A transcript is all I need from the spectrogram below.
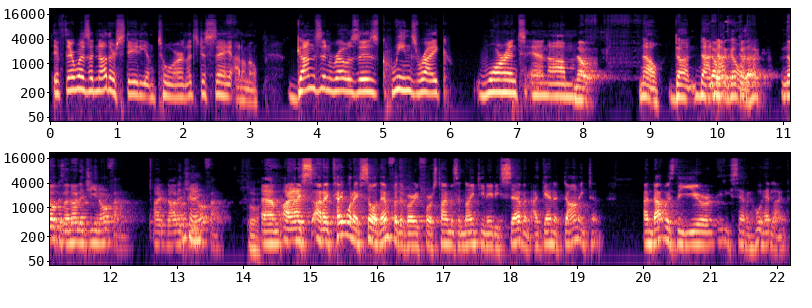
If there was another stadium tour, let's just say I don't know, Guns N' Roses, Queensryche, Warrant, and um, No. no, done, not No, not cause, I, no, because I'm not a GNR fan. I'm not a Okay. GNR fan. Oh. Um, and, I, and I tell you when I saw them for the very first time was in 1987, again at Donington. And that was the year 87. Who headlined?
